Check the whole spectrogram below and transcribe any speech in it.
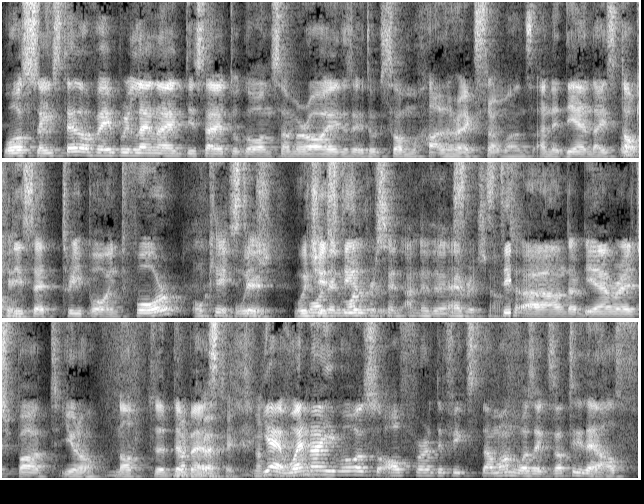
Was instead of April, and I decided to go on summer holidays. I took some other extra months, and at the end I stopped Okay. this at three point four. Okay, still Which- which more is than one percent under the average now. Still uh, under the average, but you know, not the, the Not best. perfect, not yeah, perfect. when I was offered the fixed amount was exactly the half,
